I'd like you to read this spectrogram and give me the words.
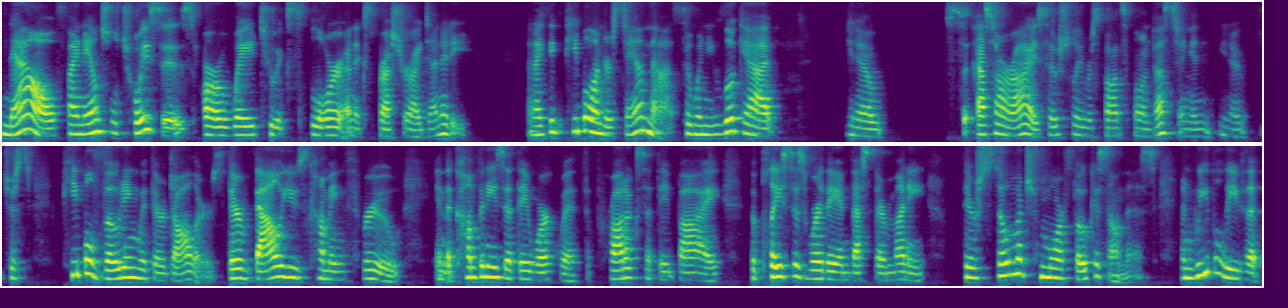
now financial choices are a way to explore and express your identity. And I think people understand that. So when you look at, you know, SRI, socially responsible investing, and, you know, just people voting with their dollars, their values coming through in the companies that they work with, the products that they buy, the places where they invest their money, there's so much more focus on this. And we believe that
